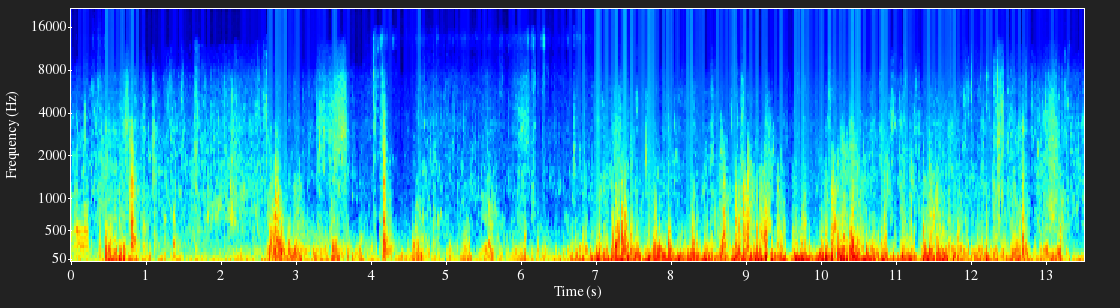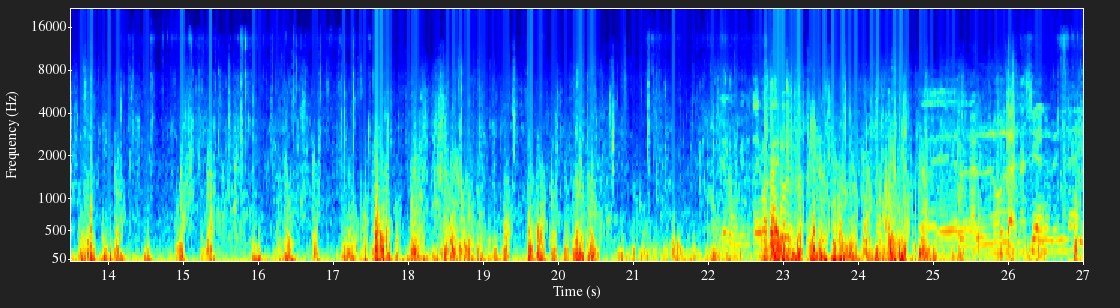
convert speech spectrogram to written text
cellphone mo. Yan, uwi na tayo mga idol. Dahil nalula na si ano Linday.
